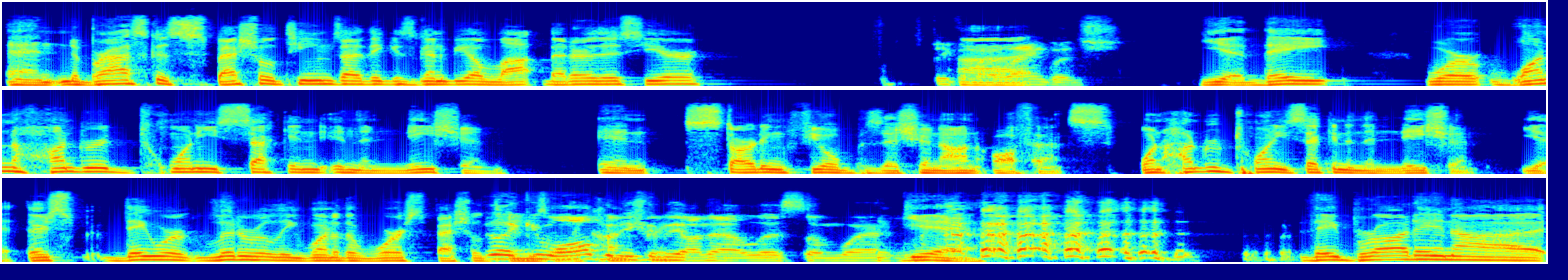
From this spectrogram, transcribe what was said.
And Nebraska's special teams, I think, is going to be a lot better this year. Speaking my Uh, language. Yeah, they were 122nd in the nation in starting field position on offense. 122nd in the nation. Yeah, there's they were literally one of the worst special feel like teams. you Albany be on that list somewhere. Yeah. they brought in uh,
